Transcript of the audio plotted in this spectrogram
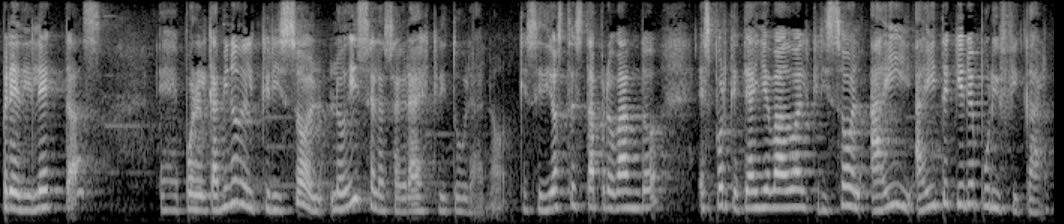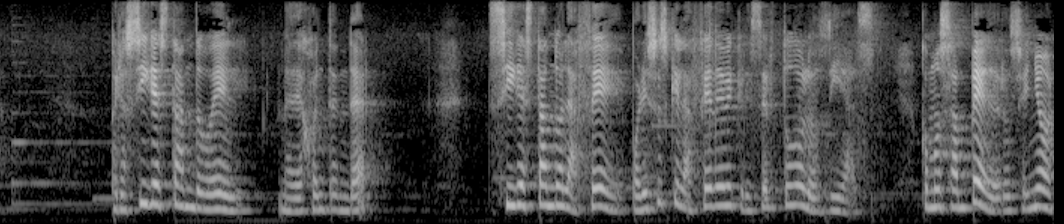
predilectas eh, por el camino del crisol, lo dice la Sagrada Escritura, ¿no? que si Dios te está probando es porque te ha llevado al crisol, ahí, ahí te quiere purificar. Pero sigue estando Él, ¿me dejo entender? Sigue estando la fe, por eso es que la fe debe crecer todos los días. Como San Pedro, Señor,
